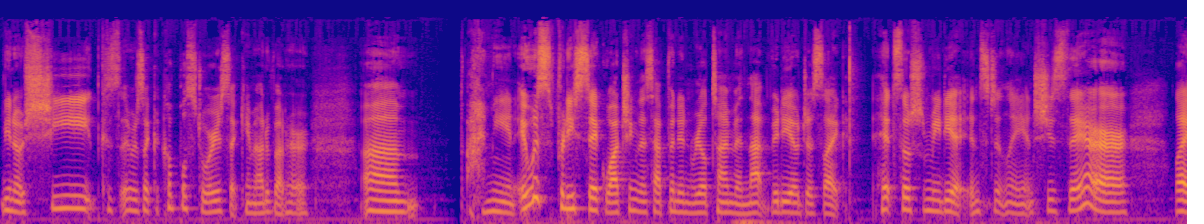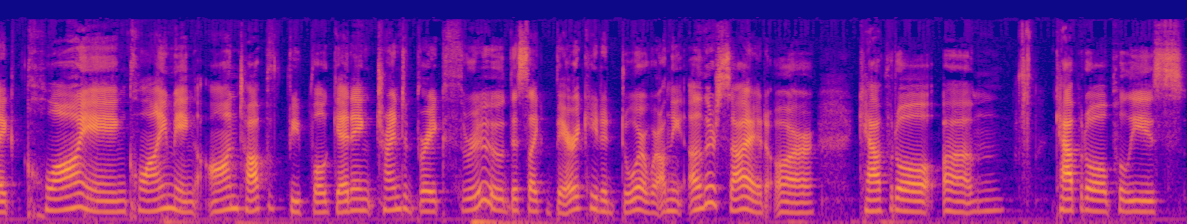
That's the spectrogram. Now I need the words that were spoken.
you know, she because there was like a couple stories that came out about her. Um, I mean, it was pretty sick watching this happen in real time, and that video just like hit social media instantly, and she's there. Like clawing, climbing on top of people, getting, trying to break through this like barricaded door. Where on the other side are Capitol, um, Capitol Police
